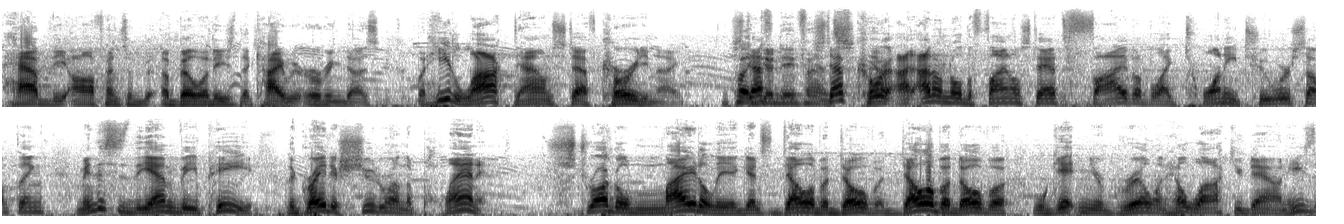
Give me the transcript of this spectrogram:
have the offensive abilities that Kyrie Irving does, but he locked down Steph Curry tonight. played Steph, good defense. Steph Curry, Yeah. I, I don't know the final stats, five of like 22 or something. I mean, this is the MVP, the greatest shooter on the planet. Struggled mightily against Dellavedova. Dellavedova will get in your grill and he'll lock you down. He's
